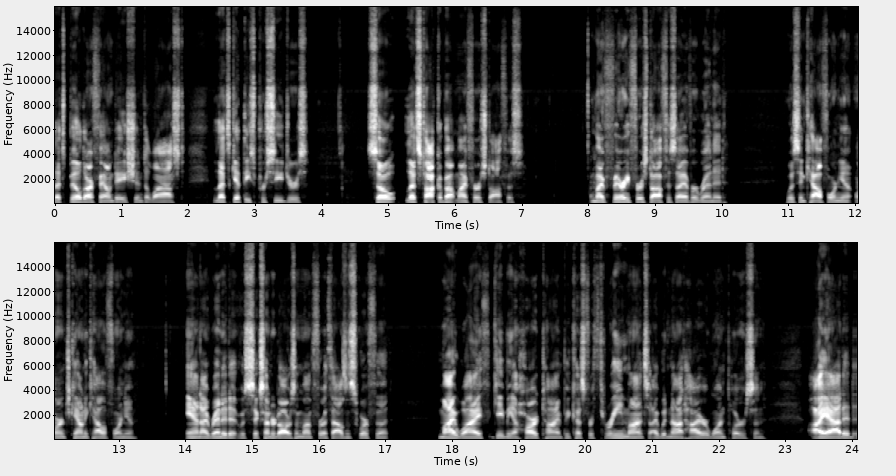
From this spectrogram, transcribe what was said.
Let's build our foundation to last. Let's get these procedures. So let's talk about my first office. My very first office I ever rented was in California, Orange County, California. And I rented it. It was $600 a month for a thousand square foot. My wife gave me a hard time because for three months I would not hire one person. I added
